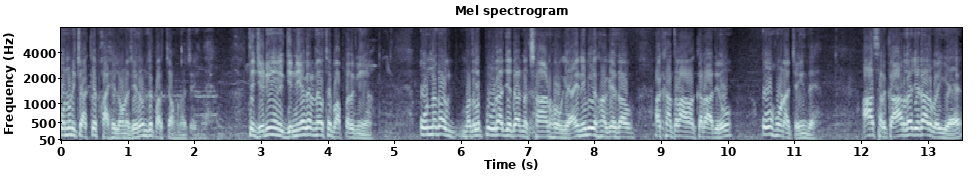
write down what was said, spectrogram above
ਉਹਨਾਂ ਨੂੰ ਚੱਕ ਕੇ ਫਾਹੇ ਲਾਉਣਾ ਚਾਹੀਦਾ ਉਹਨਾਂ ਤੇ ਪਰਚਾ ਹੋਣਾ ਚਾਹੀਦਾ ਹੈ। ਤੇ ਜਿਹੜੀਆਂ ਜਿੰਨੀਆਂ ਘਟਨਾ ਉੱਥੇ ਵਾਪਰ ਗਈਆਂ ਉਹਨਾਂ ਦਾ ਮਤਲਬ ਪੂਰਾ ਜਿਹੜਾ ਨੁਕਸਾਨ ਹੋ ਗਿਆ ਇਹ ਨਹੀਂ ਵੀ ਹਾਂ ਕਿਸੇ ਦਾ ਅੱਖਾਂ ਤਲਾ ਕਰਾ ਦਿਓ ਉਹ ਹੋਣਾ ਚਾਹੀਦਾ ਆ ਸਰਕਾਰ ਦਾ ਜਿਹੜਾ ਰਵਈਆ ਹੈ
